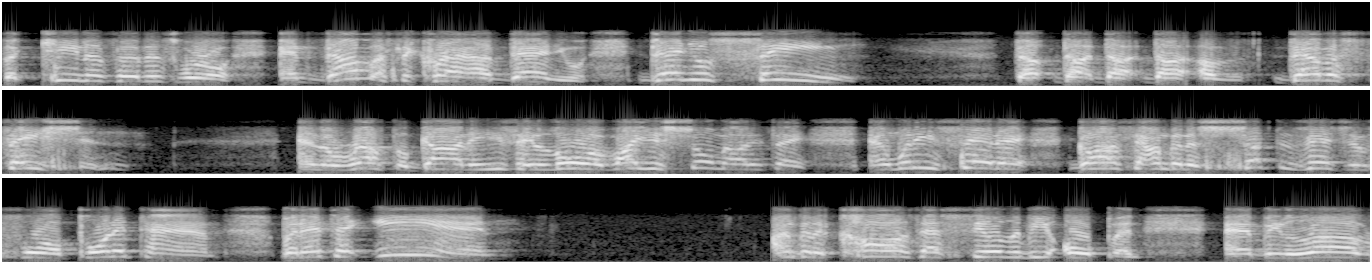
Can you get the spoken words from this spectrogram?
the kingdoms of this world, and that was the cry of Daniel. Daniel seen the the the, the uh, devastation and the wrath of God. And he said, Lord, why you show me all these things? And when he said that, God said, I'm going to shut the vision for a appointed time, but at the end, I'm going to cause that seal to be open. And beloved,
